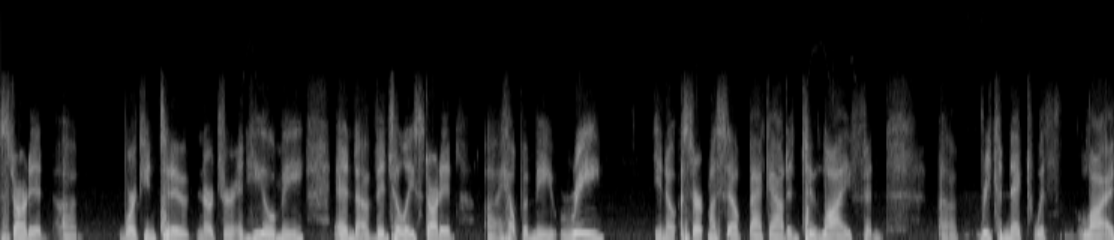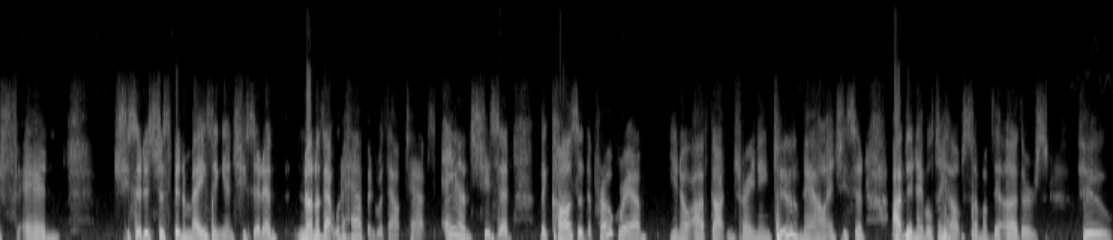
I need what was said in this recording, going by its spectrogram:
started uh, working to nurture and heal me and eventually started uh, helping me re you know assert myself back out into life and uh, reconnect with life. And she said it's just been amazing. And she said and none of that would have happened without taps. And she said because of the program you know i've gotten training too now. And she said i've been able to help some of the others who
